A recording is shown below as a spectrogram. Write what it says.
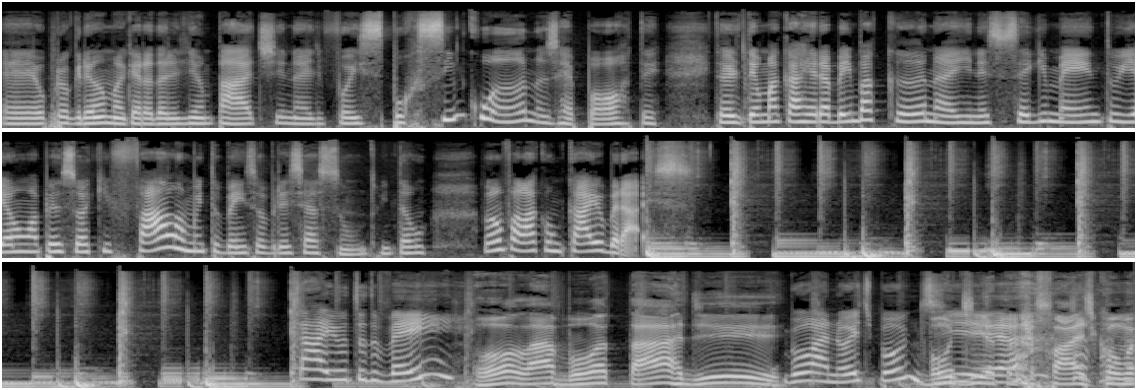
É, o programa que era da Lilian Patti, né? Ele foi por cinco anos repórter. Então ele tem uma carreira bem bacana aí nesse segmento e é uma pessoa que fala muito bem sobre esse assunto. Então vamos falar com Caio Braz. Caio, tudo bem? Olá, boa tarde. Boa noite, bom dia. Bom dia, tanto faz como...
